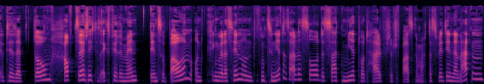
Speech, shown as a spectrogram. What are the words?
der Dome hauptsächlich das Experiment, den zu bauen und kriegen wir das hin und funktioniert das alles so? Das hat mir total viel Spaß gemacht. Dass wir den dann hatten,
